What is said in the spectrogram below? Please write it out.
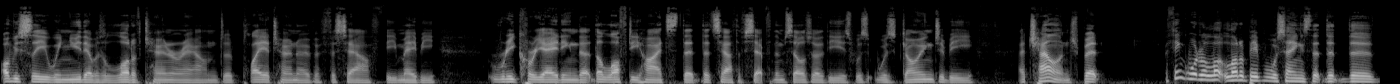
obviously we knew there was a lot of turnaround, a player turnover for South, the maybe recreating the, the lofty heights that, that South have set for themselves over the years was was going to be a challenge. But I think what a lot, a lot of people were saying is that the, the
